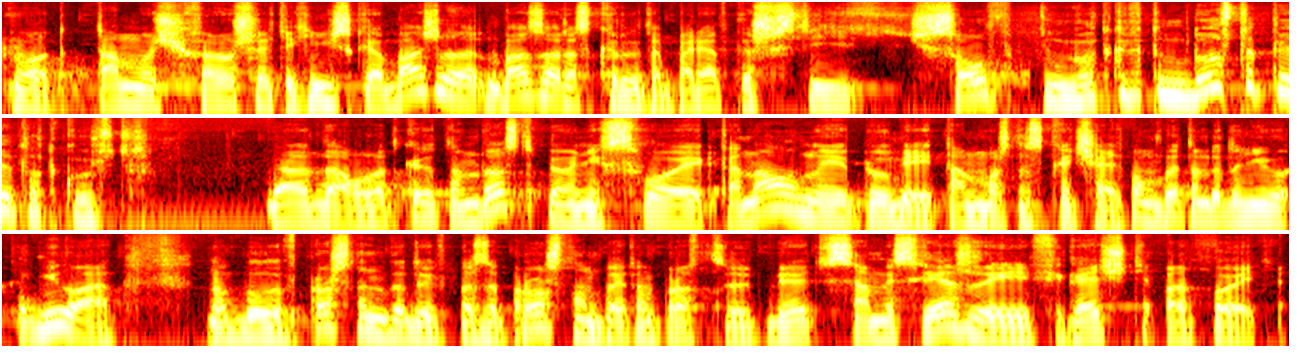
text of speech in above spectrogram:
вот, там очень хорошая техническая база, база раскрыта, порядка 6 часов. В открытом доступе этот курс? Да-да, в открытом доступе у них свой канал на YouTube, и там можно скачать. Он в этом году не выходило, но было и в прошлом году, и в позапрошлом, поэтому просто берете самый свежий и фигачите, проходите.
